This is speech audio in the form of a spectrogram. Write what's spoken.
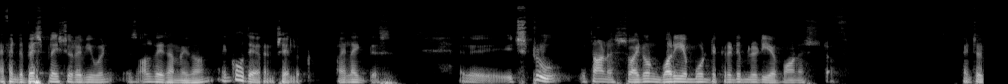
I find the best place to review in is always Amazon. I go there and say, look, I like this. Uh, it's true, it's honest, so I don't worry about the credibility of honest stuff. And so,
